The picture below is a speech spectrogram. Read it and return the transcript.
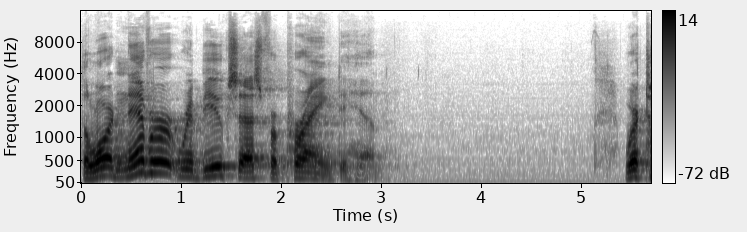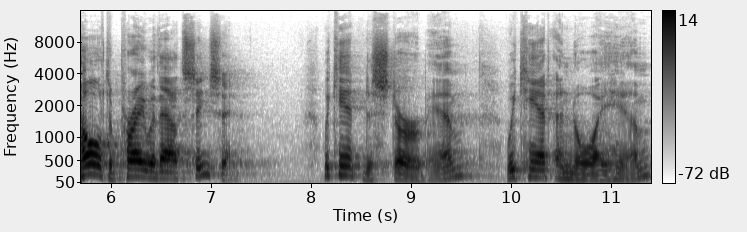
The Lord never rebukes us for praying to Him. We're told to pray without ceasing. We can't disturb him. We can't annoy him.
